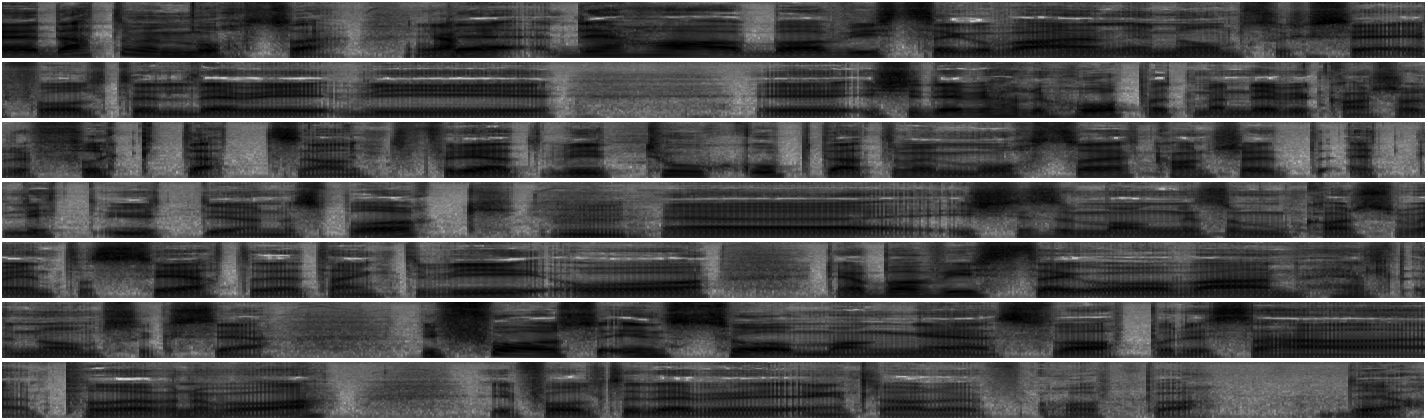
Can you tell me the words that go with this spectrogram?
eh, dette med morse, Ja. det, det har bare vist seg å være en enorm suksess i forhold til det vi, vi eh, Ikke det vi hadde håpet, men det vi kanskje hadde fryktet. Sant? Fordi at vi tok opp dette med morse, kanskje et, et litt utdøende språk. Eh, ikke så mange som kanskje var interessert i det, tenkte vi. Og det har bare vist seg å være en helt enorm suksess. Vi får altså inn så mange svar på disse her prøvene våre i forhold til det vi egentlig hadde håpet på. Det, ja.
